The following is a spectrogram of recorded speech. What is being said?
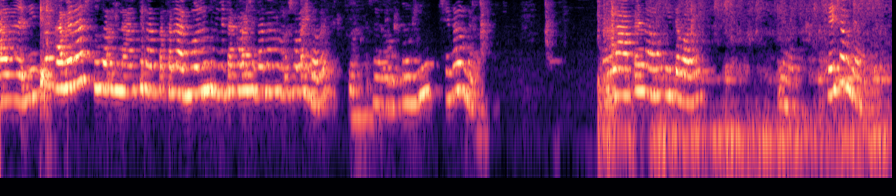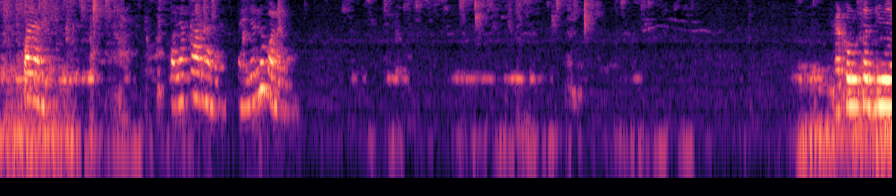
আর নিজে তো খাবে না শুধু নামকে পাতালে আমি বললাম তুমি যেটা খাবে সেটা না সবাই খাবে। সেটাও নেবে তাহলে আপেল নাও নিতে পারো। সেই সব নেবে কলা খাওয়া তাই জন্য কলা এখনকার দিনে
